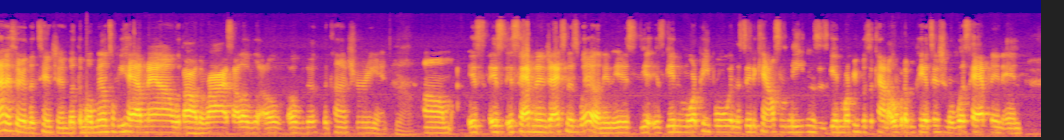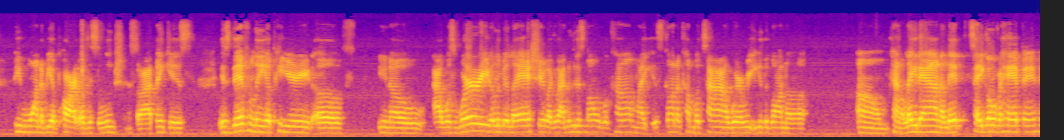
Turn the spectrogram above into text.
not necessarily the tension, but the momentum we have now with all the riots all over over, over the, the, country, and yeah. um, it's, it's it's happening in Jackson as well, and it's it's getting more people in the city council meetings. It's getting more people to kind of open up and pay attention to what's happening, and people want to be a part of the solution. So I think it's it's definitely a period of you know I was worried a little bit last year, like I knew this moment would come. Like it's going to come a time where we're either going to um, kind of lay down and let takeover happen,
